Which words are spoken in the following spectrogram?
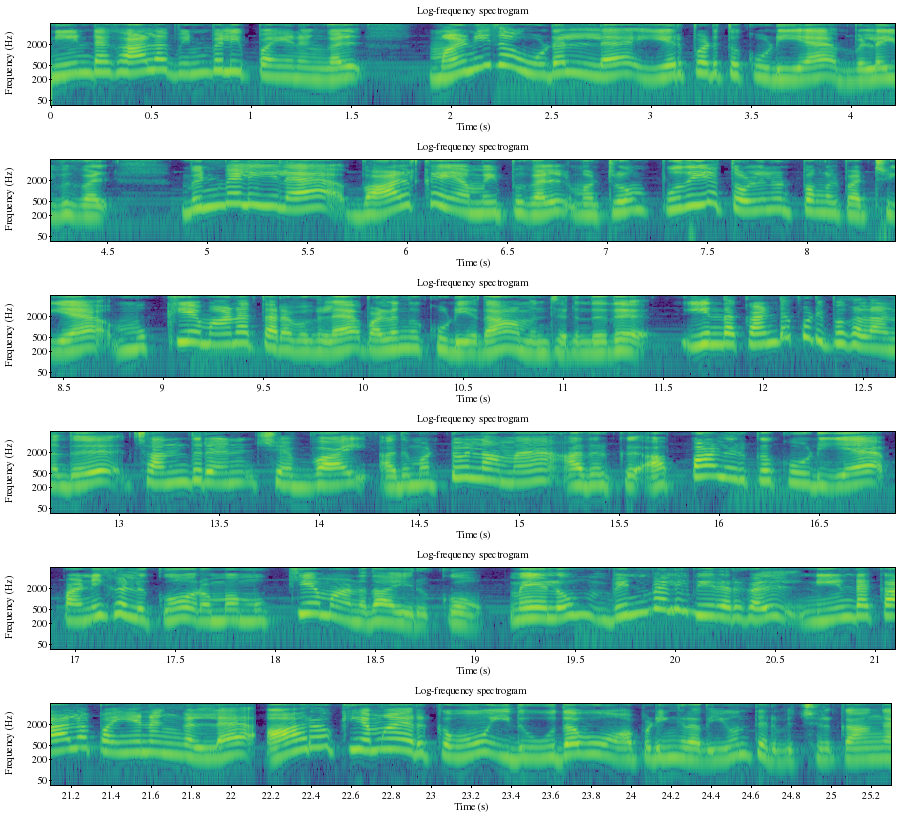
நீண்டகால விண்வெளி பயணங்கள் மனித உடலில் ஏற்படுத்தக்கூடிய விளைவுகள் விண்வெளியில் வாழ்க்கை அமைப்புகள் மற்றும் புதிய தொழில்நுட்பங்கள் பற்றிய முக்கியமான தரவுகளை வழங்கக்கூடியதா அமைஞ்சிருந்தது. இந்த கண்டுபிடிப்புகளானது சந்திரன் செவ்வாய் அது மட்டும் இல்லாமல் அதற்கு அப்பால் இருக்கக்கூடிய பணிகளுக்கும் ரொம்ப முக்கியமானதா இருக்கும். மேலும் விண்வெளி வீரர்கள் நீண்ட கால பயணங்களில் ஆரோக்கியமாக இருக்கவும் இது உதவும் அப்படிங்கிறதையும் தெரிவிச்சிருக்காங்க.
